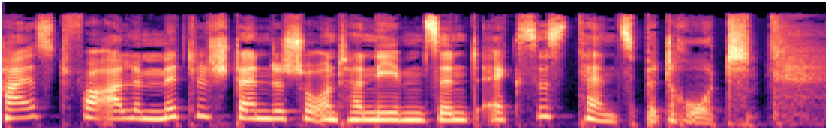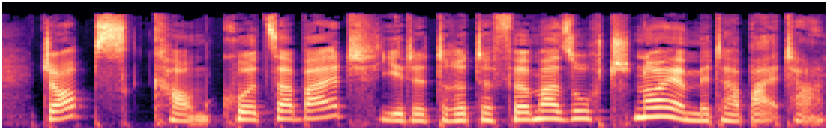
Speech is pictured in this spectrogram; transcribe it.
Heißt, vor allem mittelständische Unternehmen sind existenzbedroht. Jobs, kaum Kurzarbeit, jede dritte Firma sucht neue Mitarbeiter.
